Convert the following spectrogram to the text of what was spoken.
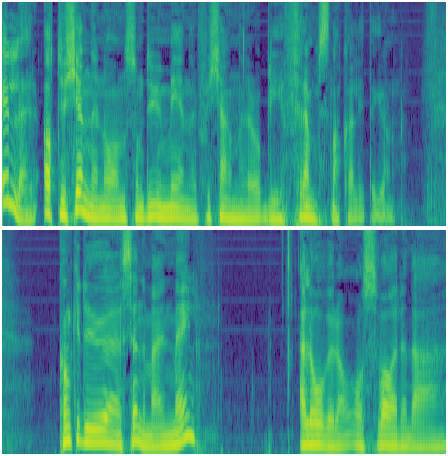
eller at du kjenner noen som du mener fortjener å bli fremsnakka litt. Kan ikke du eh, sende meg en mail? Jeg lover å svare deg.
